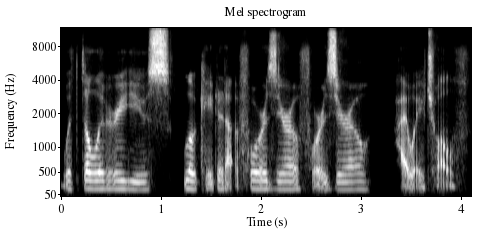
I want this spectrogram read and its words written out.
with delivery use located at 4040 Highway 12.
